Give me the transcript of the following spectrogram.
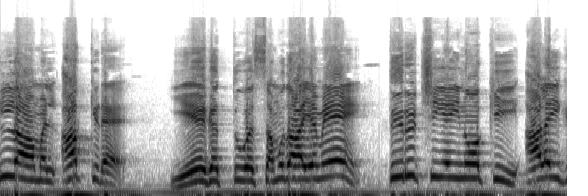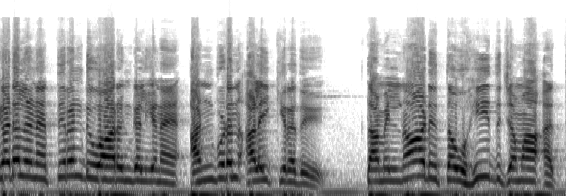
இல்லாமல் ஆக்கிட ஏகத்துவ சமுதாயமே திருச்சியை நோக்கி அலைகடலென திரண்டு வாருங்கள் என அன்புடன் அழைக்கிறது. தமிழ்நாடு தௌஹீத் ஜமாஅத்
